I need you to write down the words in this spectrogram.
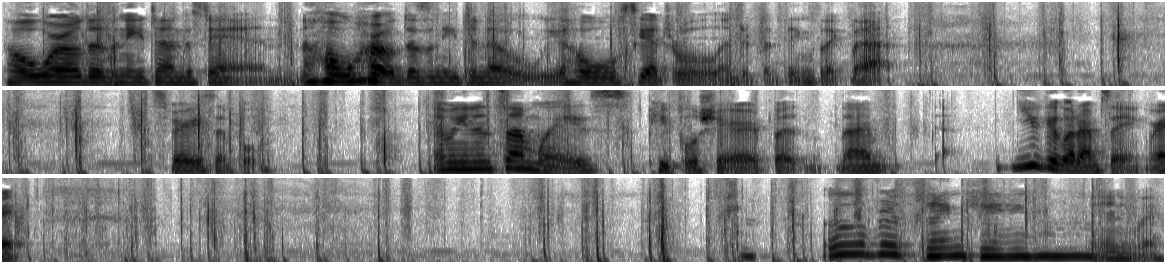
The whole world doesn't need to understand. The whole world doesn't need to know your whole schedule and different things like that. It's very simple. I mean, in some ways, people share it, but I'm, you get what I'm saying, right? Overthinking. Anyway.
